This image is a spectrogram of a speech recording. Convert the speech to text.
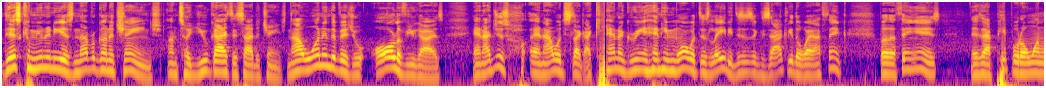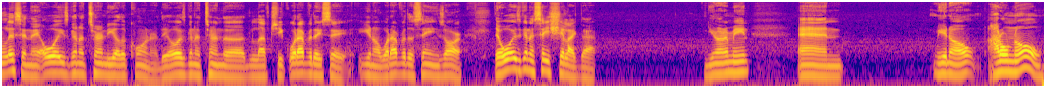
"This community is never gonna change until you guys decide to change. Not one individual, all of you guys." And I just and I was like, I can't agree anymore with this lady. This is exactly the way I think. But the thing is, is that people don't want to listen. They're always gonna turn the other corner. They're always gonna turn the left cheek, whatever they say. You know, whatever the sayings are. They're always gonna say shit like that. You know what I mean? And you know, I don't know.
